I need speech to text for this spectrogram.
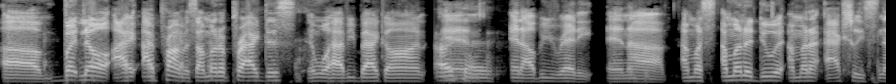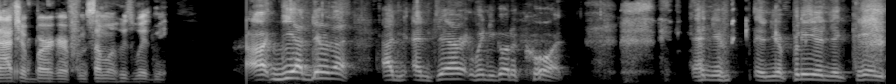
um, but no, I I promise I'm gonna practice, and we'll have you back on, and okay. and I'll be ready. And uh, I must I'm gonna do it. I'm gonna actually snatch a burger from someone who's with me. Uh, yeah, do that. And, and Jared, when you go to court, and you and you're pleading your case,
